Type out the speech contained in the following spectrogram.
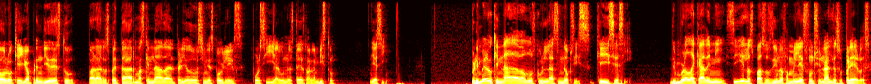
todo lo que yo aprendí de esto para respetar más que nada el periodo sin spoilers por si alguno de ustedes no lo han visto y así. Primero que nada vamos con la sinopsis, que dice así. The Umbrella Academy sigue los pasos de una familia disfuncional de superhéroes,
